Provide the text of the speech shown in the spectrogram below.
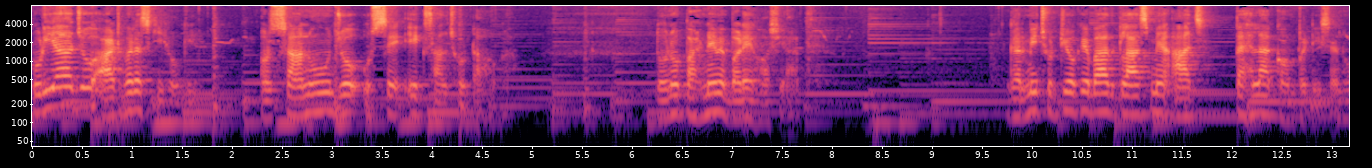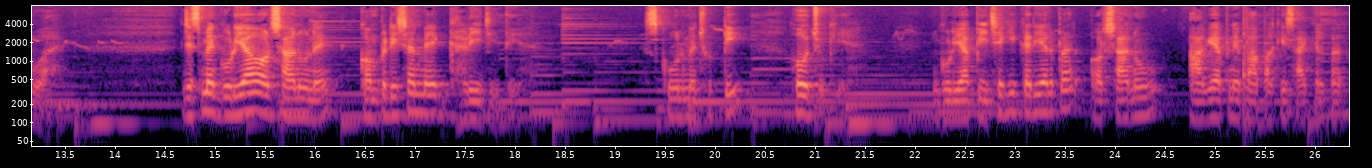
गुड़िया जो आठ बरस की होगी और सानू जो उससे एक साल छोटा होगा। दोनों पढ़ने में बड़े होशियार थे। गर्मी छुट्टियों के बाद क्लास में आज पहला कंपटीशन हुआ है। जिसमें गुड़िया और शानू ने कंपटीशन में एक घड़ी जीती है। स्कूल में छुट्टी हो चुकी है। गुड़िया पीछे की करियर पर और शानू आगे अपने पापा की साइकिल पर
